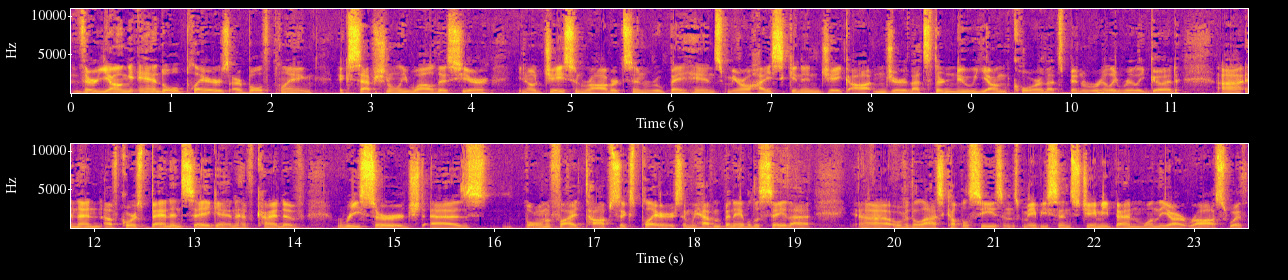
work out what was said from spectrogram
their young and old players are both playing exceptionally well this year. You know, Jason Robertson, Roope Hintz, Miro Heiskanen, Jake Oettinger. That's their new young core that's been really, really good. Uh, and then, of course, Benn and Seguin have kind of resurged as bona fide top six players. And we haven't been able to say that uh, over the last couple seasons, maybe since Jamie Benn won the Art Ross with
